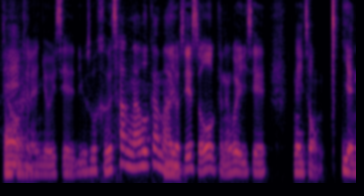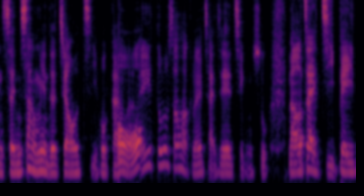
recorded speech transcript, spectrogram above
然后可能有一些，例如说合唱啊或干嘛，有些时候。可能会一些那种眼神上面的交集或干嘛，哎，多多少少可能会产生一些情愫，然后再几杯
